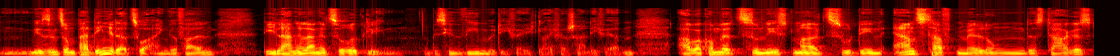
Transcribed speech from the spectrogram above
mir sind so ein paar Dinge dazu eingefallen, die lange, lange zurückliegen. Ein bisschen wehmütig werde ich gleich wahrscheinlich werden. Aber kommen wir zunächst mal zu den ernsthaften Meldungen des Tages.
